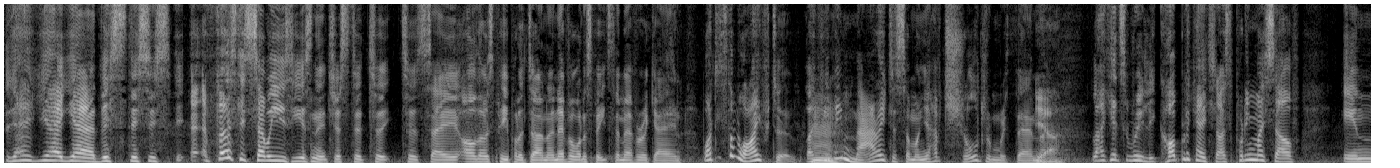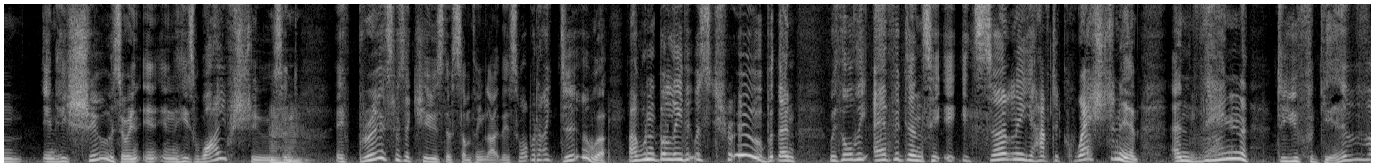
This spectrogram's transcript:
Yeah, yeah, yeah. This, this is. At first, it's so easy, isn't it, just to, to, to say, "Oh, those people are done. I never want to speak to them ever again." What does the wife do? Like, you've hmm. been married to someone, you have children with them. Yeah. Like, it's really complicated. I was putting myself in in his shoes or in, in, in his wife's shoes, and mm-hmm. If Bruce was accused of something like this, what would I do? I wouldn't believe it was true. But then, with all the evidence, it, it, it certainly you have to question it, and then do you forgive?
